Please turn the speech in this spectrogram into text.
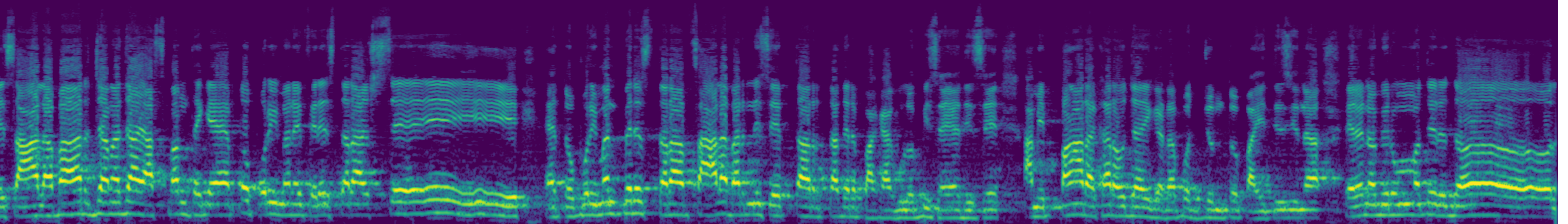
এই সালাবার জানা যায়, আসমান থেকে এত পরিমাণে ফেরেস্তারা আসছে। এত পরিমাণ ফেরেস্তারা সালাবার নিচে, তার, তাদের পাকাগুলো বিছাইয়া দিছে। আমি পা রাখারও জায়গাটা পর্যন্ত পাইতেছি না। এর নবীর উম্মতের দল,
